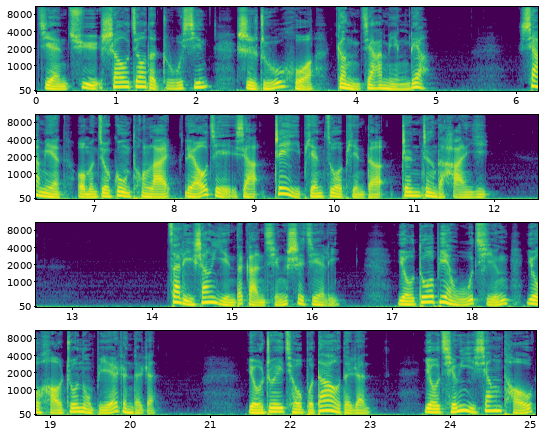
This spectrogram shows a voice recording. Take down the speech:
剪去烧焦的烛芯，使烛火更加明亮。下面我们就共同来了解一下这一篇作品的真正的含义。在李商隐的感情世界里，有多变无情又好捉弄别人的人，有追求不到的人，有情意相投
